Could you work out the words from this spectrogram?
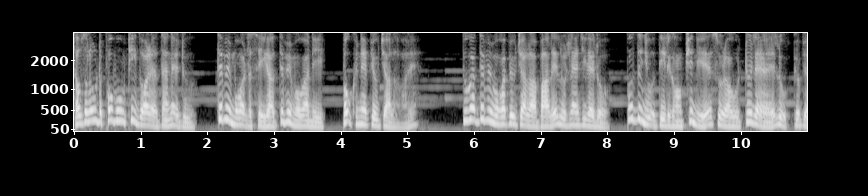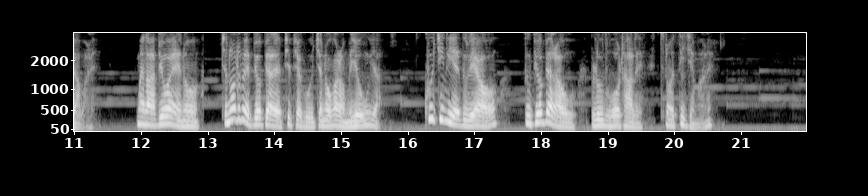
လောက်စလုံးတစ်ဖုံဖုံထိသွားတဲ့အတန်နဲ့အတူတစ်ပင်ပေါ်ကတစ်စီကတစ်ပင်ပေါ်ကနေပုတ်ခနဲ့ပြုတ်ကျလာပါတယ်သူကတစ်ပင်ပေါ်ကပြုတ်ကျလာဘာလဲလို့လှမ်းကြည့်လိုက်တော့ပုတ်တင်ညိုအသေးတကောင်ဖြစ်နေတယ်ဆိုတာကိုတွေ့လိုက်ရတယ်လို့ပြောပြပါတယ်မှန်တာပြောရရင်တော့ ကျွန်တော်တပည့်ပြောပြတဲ့ဖြစ်ပျက်ကိုကျွန်တော်ကတော့မယုံဘူးရခုကြည့်နေတဲ့သူတွေကရောသူပြောပြတာကိုဘယ်လိုသဘောထားလဲကျွန်တော်သိချင်ပါတယ်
